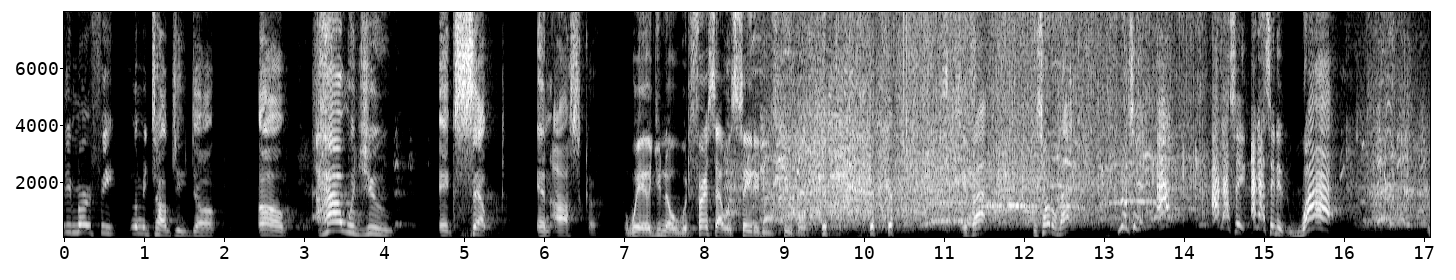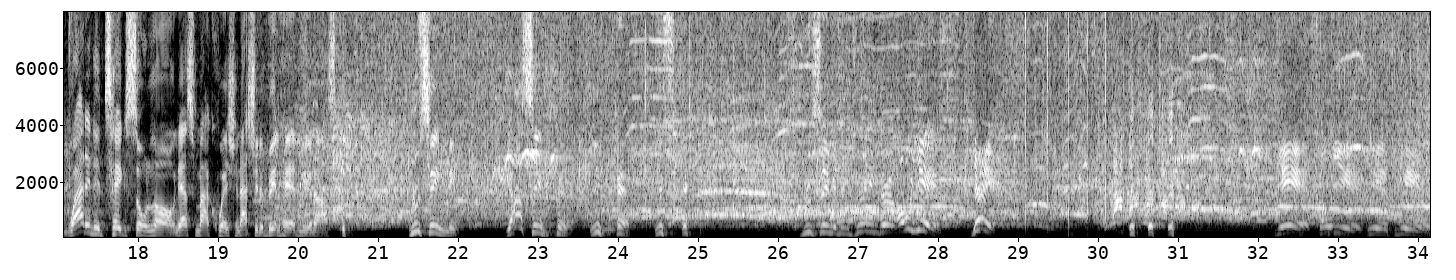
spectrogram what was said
Eddie Murphy, let me talk to you, dog. Um, how would you accept an Oscar? Well, you know, what first I would say to these people, if I, just hold on, man. You know what I'm saying? I, I gotta say, I gotta say this. Why, why did it take so long? That's my question. I should have been had me an Oscar. you seen me. Y'all seen me. You, you, you seen me do Dream Girl? Oh, yes. Yes. Yes. Oh, yes. Yes, yes.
